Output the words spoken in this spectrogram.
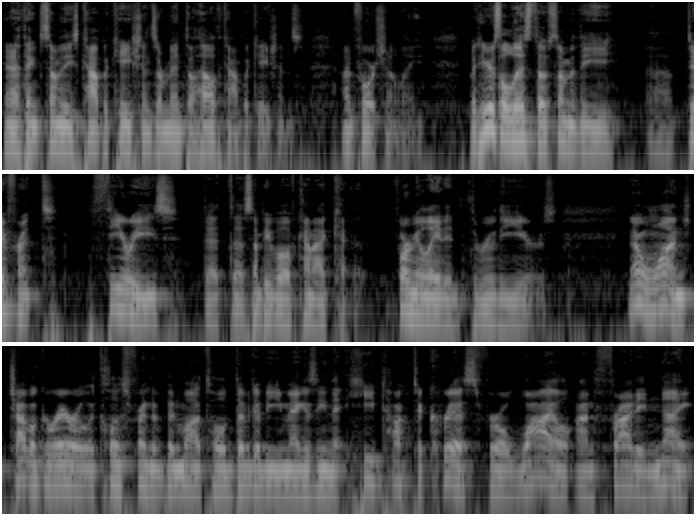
and I think some of these complications are mental health complications, unfortunately. But here's a list of some of the uh, different theories that uh, some people have kind of formulated through the years. Number one, Chavo Guerrero, a close friend of Benoit, told WWE Magazine that he talked to Chris for a while on Friday night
